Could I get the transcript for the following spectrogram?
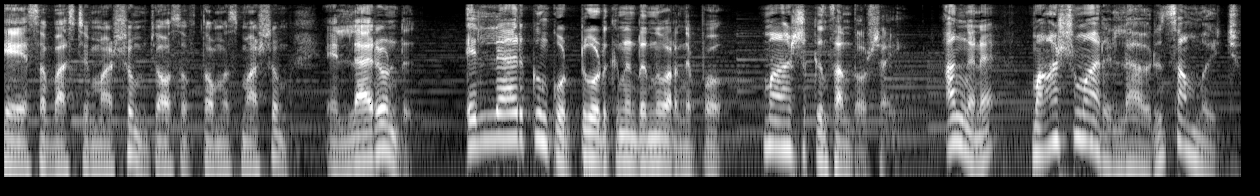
കെ എ സെബാസ്റ്റ്യൻ മാഷും ജോസഫ് തോമസ് മാഷും എല്ലാവരും ഉണ്ട്. എല്ലാവർക്കും കൊട്ടുകൊടുക്കുന്നുണ്ടെന്ന് പറഞ്ഞപ്പോൾ മാഷക്കും സന്തോഷമായി അങ്ങനെ മാഷ്മാരെല്ലാവരും സമ്മതിച്ചു.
